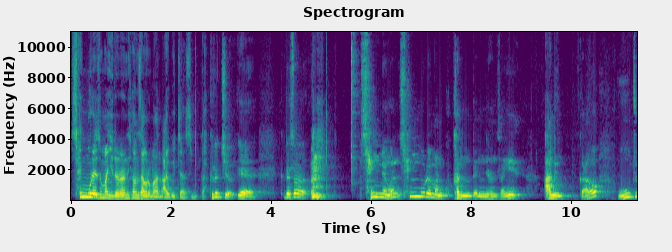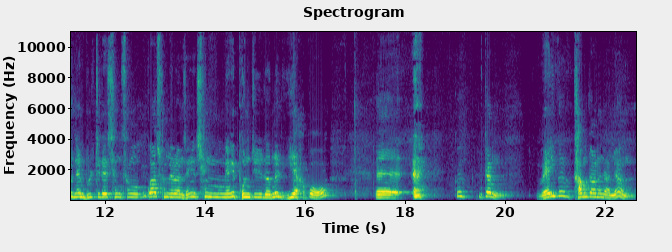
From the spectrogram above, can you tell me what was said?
생물에서만 일어나는 현상으로만 알고 있지 않습니까? 그렇죠. 예. 그래서 생명은 생물에만 국한된 현상이 아닐까요? 우주 내 물질의 생성과 소멸 현상이 생명의 본질음을 이해하고 에, 그, 그러니까 왜 이걸 강조하느냐면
